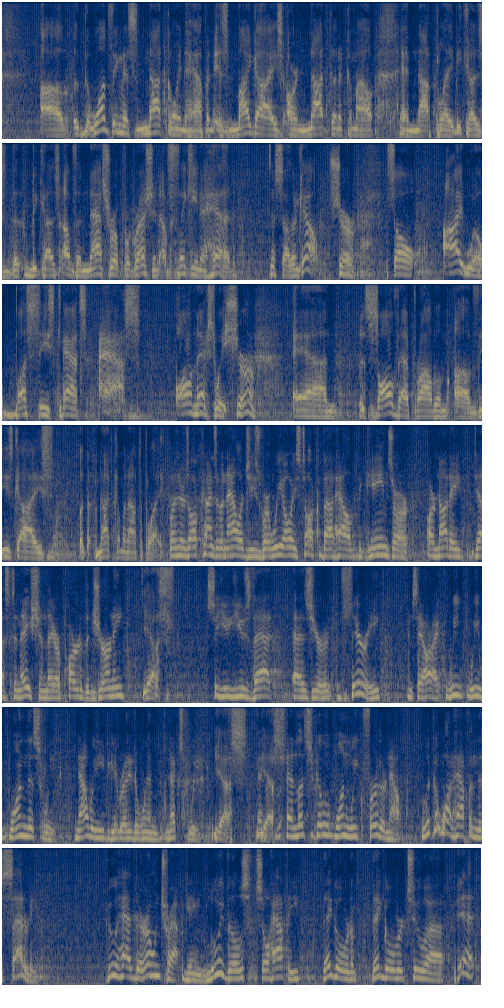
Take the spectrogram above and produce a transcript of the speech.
Uh, the one thing that's not going to happen is my guys are not going to come out and not play because the, because of the natural progression of thinking ahead to Southern Cal. Sure. So I will bust these cats' ass all next week. Sure. And solve that problem of these guys not coming out to play. Well, there's all kinds of analogies where we always talk about how the games are are not a destination; they are part of the journey. Yes. So you use that as your theory and say, all right, we, we won this week. Now we need to get ready to win next week. Yes. And, yes. And let's go one week further now. Look at what happened this Saturday. Who had their own trap game? Louisville's so happy they go over to they go over to uh, Pitt.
